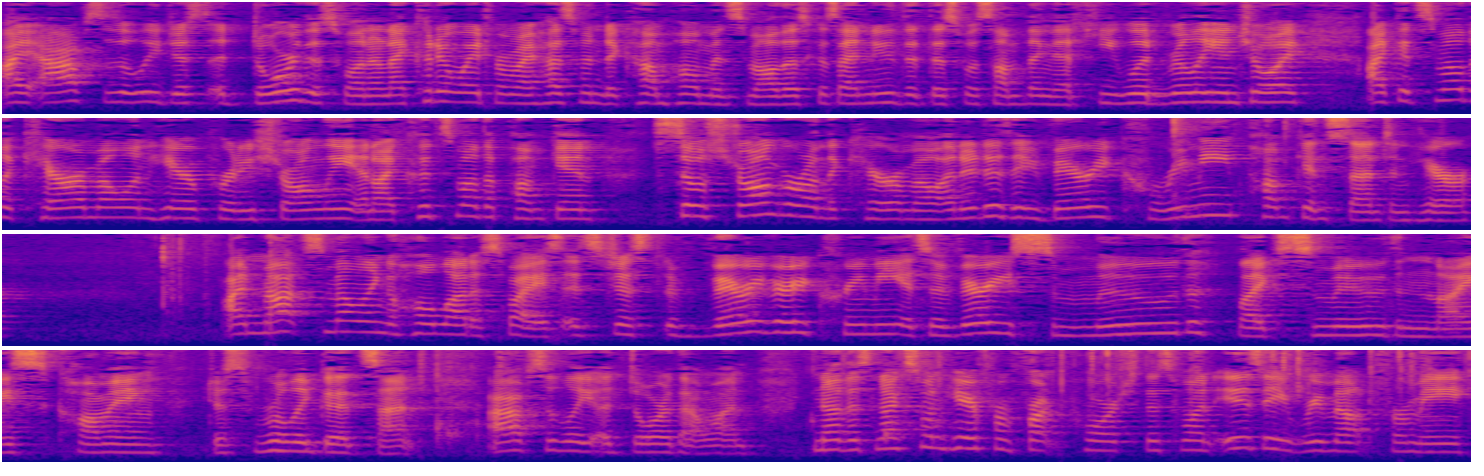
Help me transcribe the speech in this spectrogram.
I absolutely just adore this one and I couldn't wait for my husband to come home and smell this because I knew that this was something that he would really enjoy. I could smell the caramel in here pretty strongly and I could smell the pumpkin still stronger on the caramel and it is a very creamy pumpkin scent in here. I'm not smelling a whole lot of spice. It's just very, very creamy. It's a very smooth, like smooth, nice, calming, just really good scent. I absolutely adore that one. Now this next one here from Front Porch, this one is a remelt for me.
